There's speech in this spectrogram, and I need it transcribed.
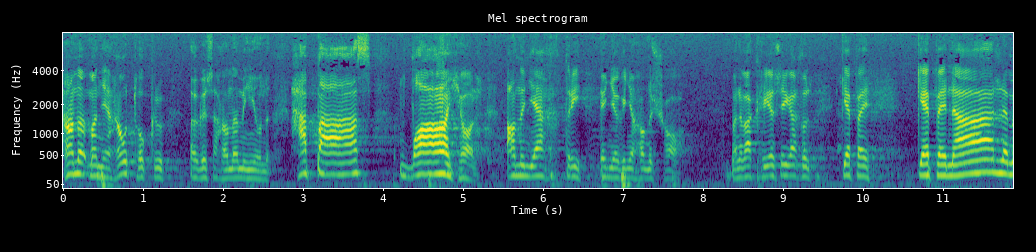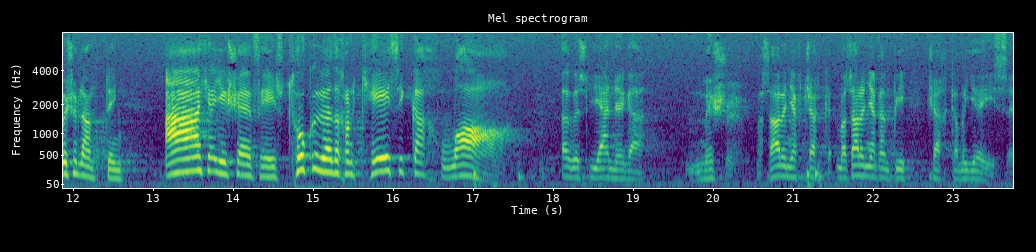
hana man ne hátócrú agus a hana míúna. Tá bás láheol an na nechtrí in gan hana seo. Mae'n efo var krigssikkerhus. Gepe, gebe na lymys y lantyn. A lle i eisiau chef heis, tuku ydych yn gach la agos a mysio. Mae sara niach yn byd tiach gam y ieise.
